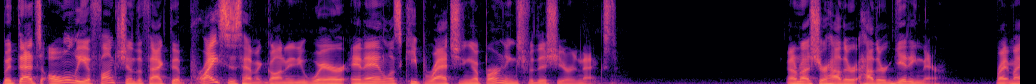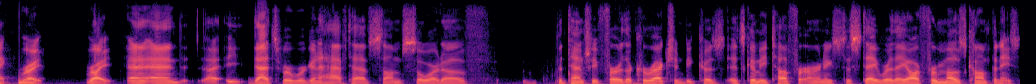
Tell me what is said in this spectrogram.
but that's only a function of the fact that prices haven't gone anywhere, and analysts keep ratcheting up earnings for this year and next. And I'm not sure how they're how they're getting there, right, Mike? Right, right, and, and uh, that's where we're going to have to have some sort of potentially further correction because it's going to be tough for earnings to stay where they are for most companies.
